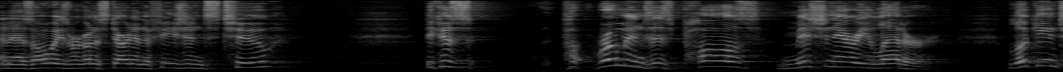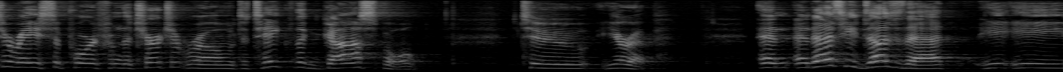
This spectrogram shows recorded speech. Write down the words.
and as always, we're going to start in Ephesians 2 because Romans is Paul's missionary letter looking to raise support from the church at Rome to take the gospel to Europe. And, and as he does that, he, he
